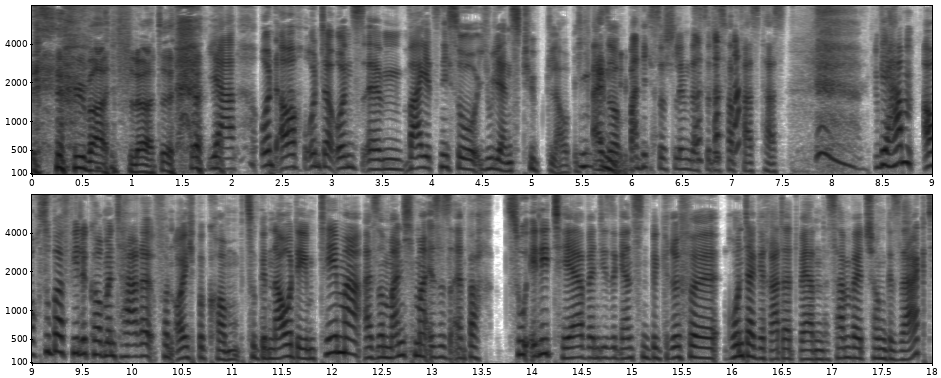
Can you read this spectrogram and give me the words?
überall flirte. Ja, und auch unter uns ähm, war jetzt nicht so Julians Typ, glaube ich. Also war nicht so schlimm, dass du das verpasst hast. Wir haben auch super viele Kommentare von euch bekommen zu genau dem Thema. Also manchmal ist es einfach zu elitär, wenn diese ganzen Begriffe runtergerattert werden. Das haben wir jetzt schon gesagt.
